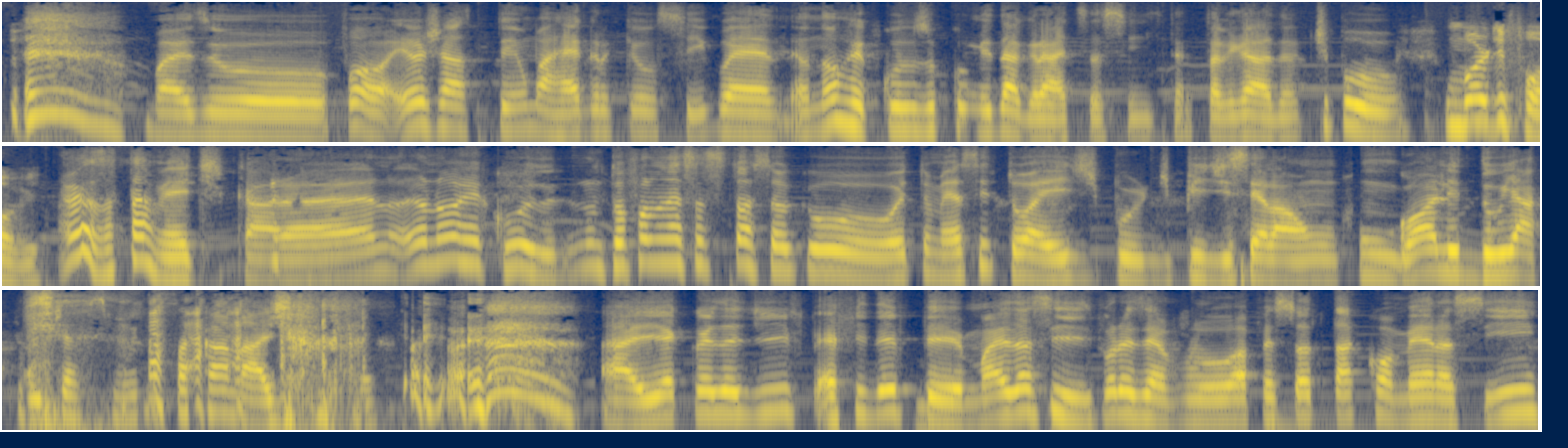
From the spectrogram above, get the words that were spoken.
Mas o. Pô, eu já tenho uma regra que eu sigo, é eu não recuso comida grátis, assim, tá, tá ligado? Tipo, Humor de fome. é exatamente, cara. Eu não recuso. Não tô falando nessa situação que o 86 citou aí, de, tipo, de pedir, sei lá, um, um gole do Yakult é muita sacanagem. aí é coisa de FDP. Mas assim, por exemplo, a pessoa tá comendo assim.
